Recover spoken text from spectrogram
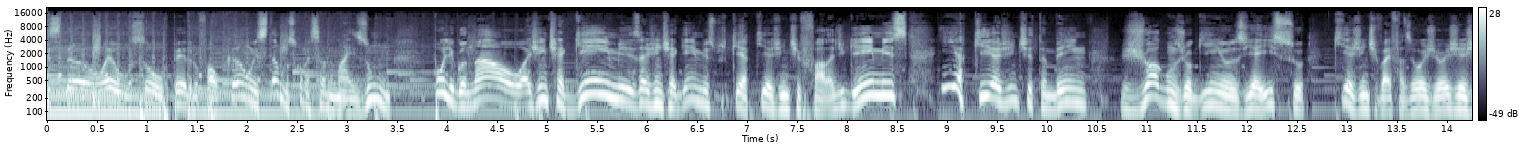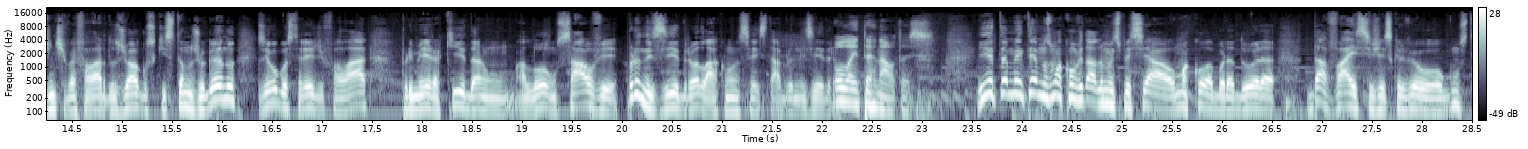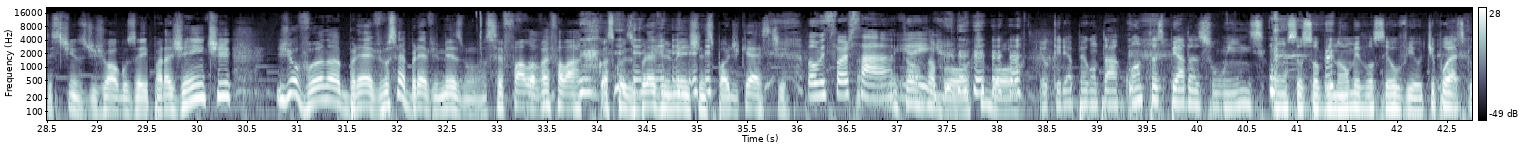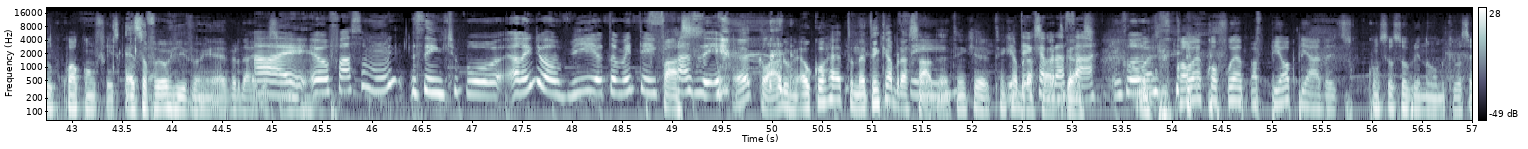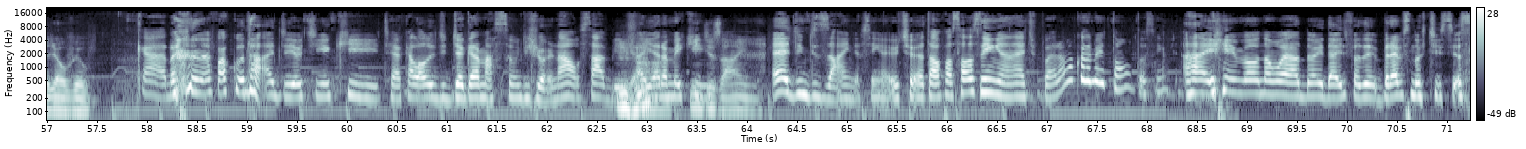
estão? Eu sou o Pedro Falcão, estamos começando mais um Poligonal. A gente é games, a gente é games porque aqui a gente fala de games e aqui a gente também joga uns joguinhos e é isso que a gente vai fazer hoje. Hoje a gente vai falar dos jogos que estamos jogando. Eu gostaria de falar primeiro aqui, dar um alô, um salve. Bruno Isidro, olá, como você está, Bruno Isidro? Olá, internautas. E também temos uma convidada muito especial, uma colaboradora da Vice, já escreveu alguns textinhos de jogos aí para a gente. Giovana, breve. Você é breve mesmo? Você fala, vai falar as coisas brevemente nesse podcast? Vamos esforçar. Então tá bom, que bom. Eu queria perguntar quantas piadas ruins com o seu sobrenome você ouviu? Tipo essa que o Qualcomm fez. Essa foi horrível, é verdade. Ai, assim. eu faço muito, assim, tipo, além de ouvir, eu também tenho que Faz. fazer. É claro, é o correto, né? Tem que abraçar, Sim. né? Tem que, tem que E abraçar, tem que abraçar. Qual, Inclusive, é, qual, é, qual foi a, a pior piada com seu sobrenome que você já ouviu? Cara, na faculdade eu tinha que ter aquela aula de diagramação de jornal, sabe? Uhum. Aí era meio que. Em design. É, de design, assim. Aí eu, tinha, eu tava sozinha, né? Tipo, era uma coisa meio tonta, assim. Aí meu namorado deu a ideia de fazer breves notícias.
